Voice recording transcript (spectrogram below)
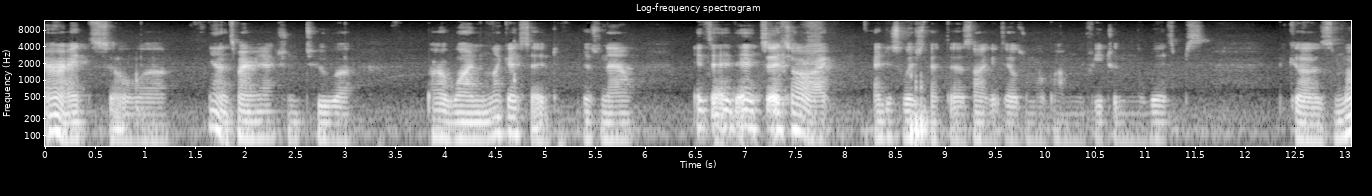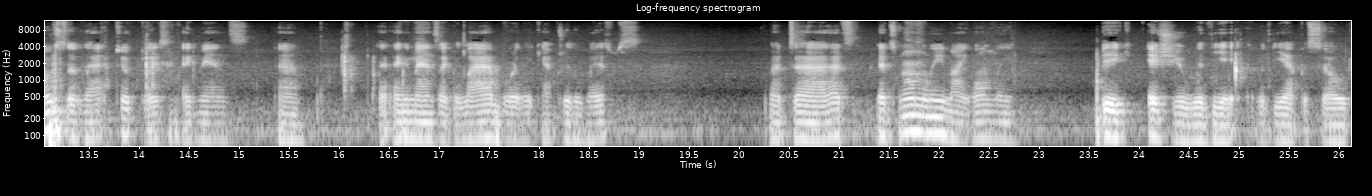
Alright, so, uh, yeah, that's my reaction to, uh, part one. Like I said just now, it's, it, it's, it's alright. I just wish that the Sonic and Tails were more prominently featured than the Wisps, because most of that took place in Eggman's, uh, Eggman's, like, lab where they capture the Wisps. But, uh, that's, that's normally my only big issue with the, with the episode.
